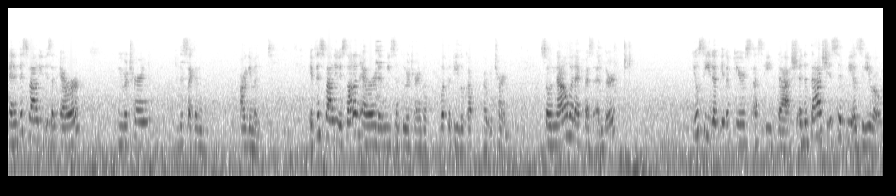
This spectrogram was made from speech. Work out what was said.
And if this value is an error, we return the second argument. If this value is not an error, then we simply return what the VLOOKUP uh, returned. So now when I press enter, you'll see that it appears as a dash. And the dash is simply a zero.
